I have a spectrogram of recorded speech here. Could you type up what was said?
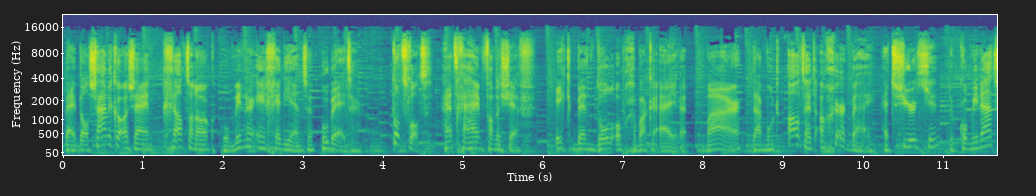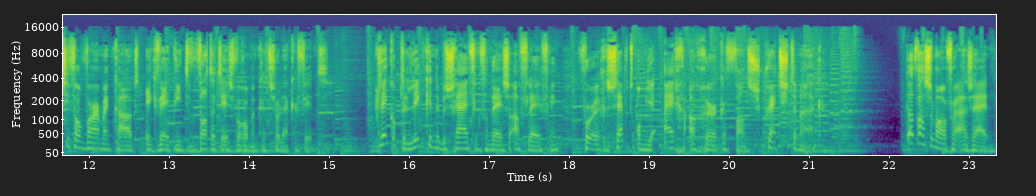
Bij balsamico azijn geldt dan ook hoe minder ingrediënten, hoe beter. Tot slot, het geheim van de chef. Ik ben dol op gebakken eieren, maar daar moet altijd augurk bij. Het zuurtje, de combinatie van warm en koud. Ik weet niet wat het is waarom ik het zo lekker vind. Klik op de link in de beschrijving van deze aflevering voor een recept om je eigen augurken van scratch te maken. Dat was hem over azijn.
